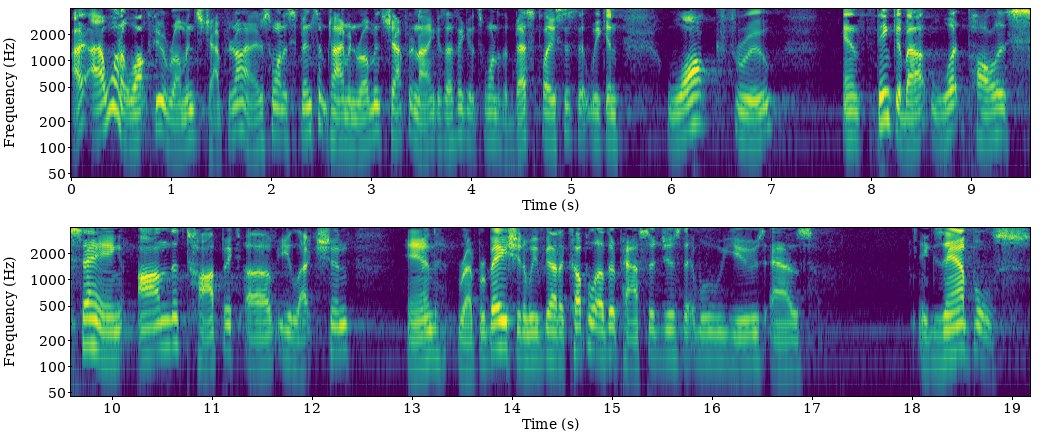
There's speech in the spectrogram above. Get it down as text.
I, I want to walk through Romans chapter 9. I just want to spend some time in Romans chapter 9 because I think it's one of the best places that we can walk through and think about what Paul is saying on the topic of election and reprobation. And we've got a couple other passages that we'll use as examples.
